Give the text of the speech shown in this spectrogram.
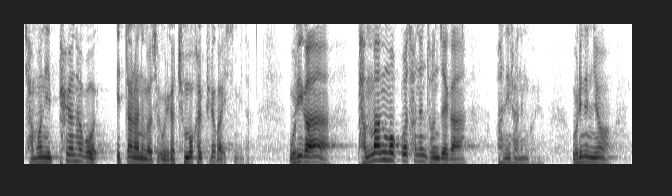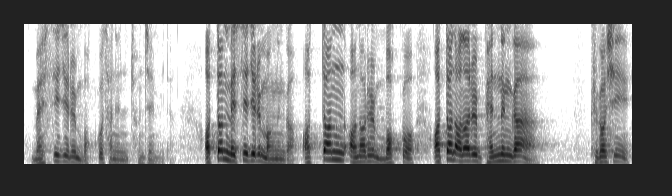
잠언이 표현하고 있다라는 것을 우리가 주목할 필요가 있습니다. 우리가 밥만 먹고 사는 존재가 아니라는 거예요. 우리는요, 메시지를 먹고 사는 존재입니다. 어떤 메시지를 먹는가, 어떤 언어를 먹고 어떤 언어를 뱉는가, 그것이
